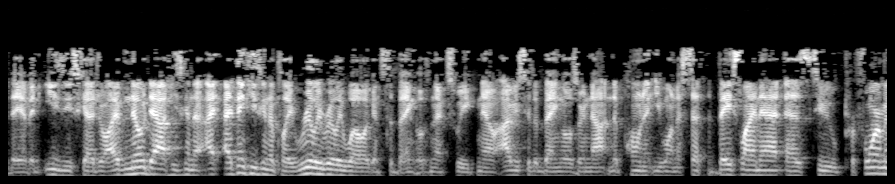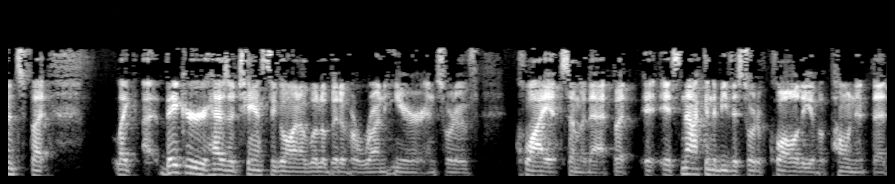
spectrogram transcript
They have an easy schedule. I have no doubt he's going to, I think he's going to play really, really well against the Bengals next week. Now, obviously the Bengals are not an opponent you want to set the baseline at as to performance, but like Baker has a chance to go on a little bit of a run here and sort of quiet some of that, but it's not going to be the sort of quality of opponent that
